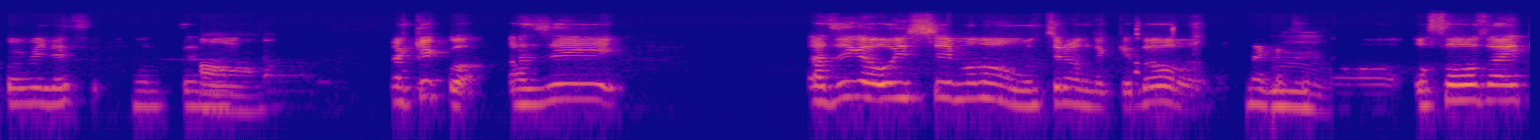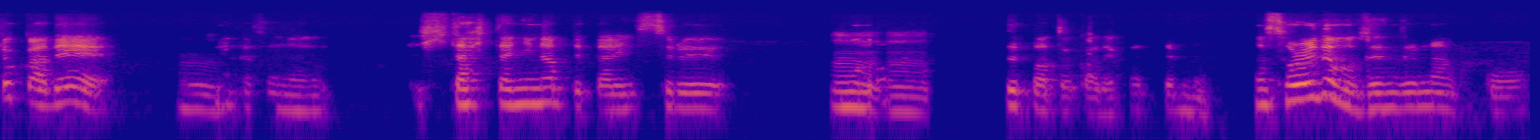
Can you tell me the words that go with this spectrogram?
喜びです本当に、うん結構味味が美味しいものももちろんだけどなんかその、うん。お惣菜とかでうん。なんかそのひたひたになってたりするうんうん。スーパーとかで買っても。それでも全然なんかこ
